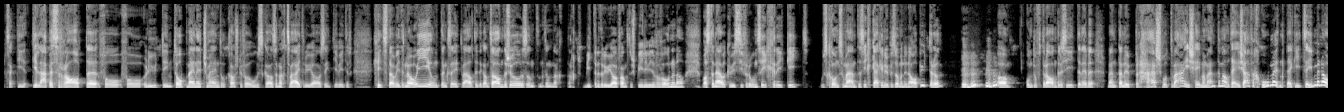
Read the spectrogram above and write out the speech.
ich sag, die, die Lebensrate von, von Leuten im Top-Management, und kannst davon ausgehen, also nach zwei, drei Jahren sind die wieder, gibt's da wieder neue, und dann sieht die Welt wieder ganz anders aus, und, und dann nach, nach weiteren drei Jahren fängt das Spiel wieder von vorne an, was dann auch eine gewisse Verunsicherung gibt, aus Konsumentensicht gegenüber so einem Anbieter, oder? Mhm. Mhm. Ähm, und auf der anderen Seite eben, wenn du dann jemanden hast, wo du weisst, hey, Moment mal, der ist einfach um und den gibt's immer noch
